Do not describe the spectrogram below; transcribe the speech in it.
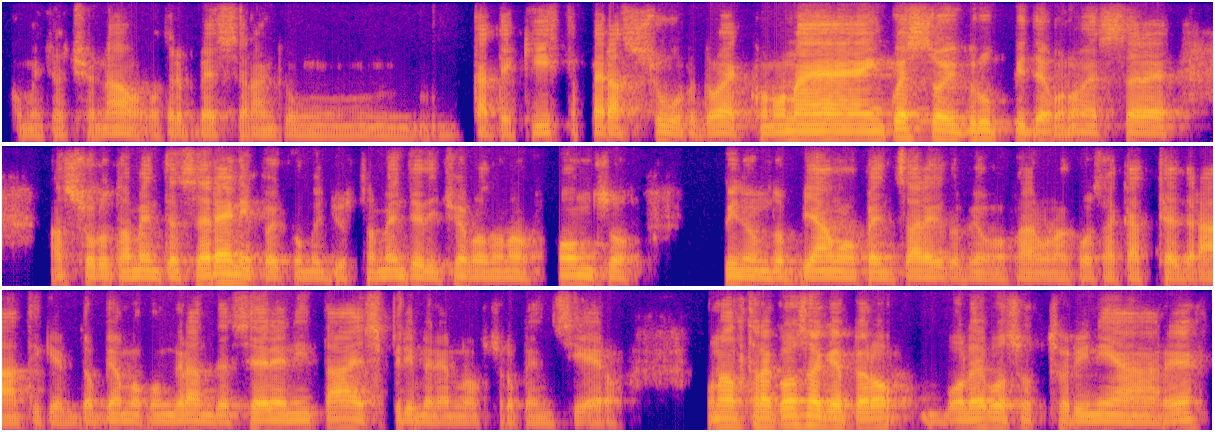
come ci accennavo potrebbe essere anche un catechista, per assurdo, ecco, non è, in questo i gruppi devono essere assolutamente sereni, poi come giustamente diceva Don Alfonso, Qui non dobbiamo pensare che dobbiamo fare una cosa cattedratica, dobbiamo con grande serenità esprimere il nostro pensiero. Un'altra cosa che però volevo sottolineare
